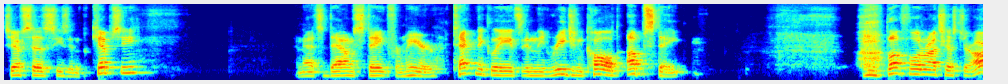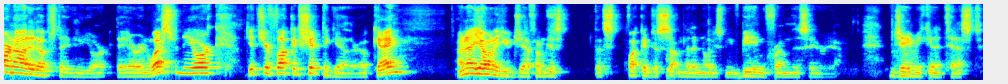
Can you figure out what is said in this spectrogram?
Jeff says he's in Poughkeepsie, and that's downstate from here. Technically, it's in the region called upstate. Buffalo and Rochester are not in upstate New York. They are in Western New York. Get your fucking shit together, okay? I'm not yelling at you, Jeff. I'm just, that's fucking just something that annoys me being from this area. Jamie can attest.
